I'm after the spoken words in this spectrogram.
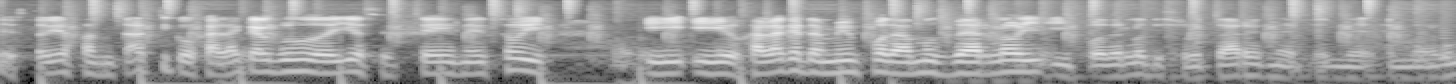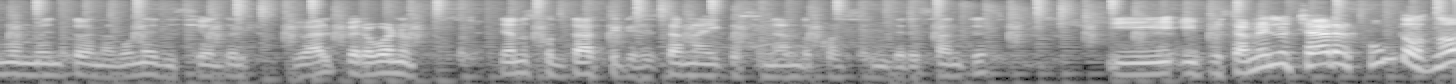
estaría fantástico, ojalá que alguno de ellos esté en eso y, y, ojalá que también podamos verlo y, poderlo disfrutar en, algún momento, en alguna edición del festival, pero bueno, ya nos contaste que se están ahí cocinando cosas interesantes y, pues también luchar juntos, ¿no?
